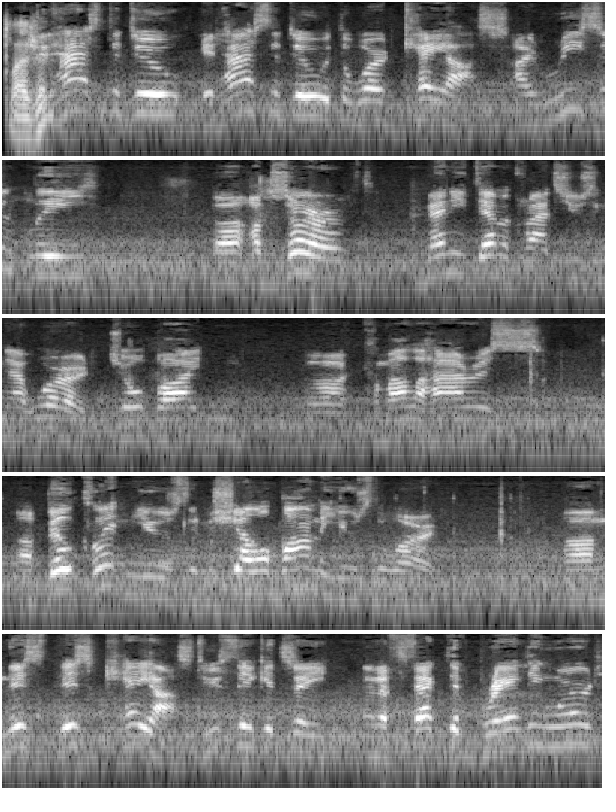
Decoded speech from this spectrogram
Pleasure. It has to do. It has to do with the word chaos. I recently uh, observed many Democrats using that word. Joe Biden, uh, Kamala Harris, uh, Bill Clinton used it. Michelle Obama used the word. Um, this this chaos. Do you think it's a an effective branding word,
